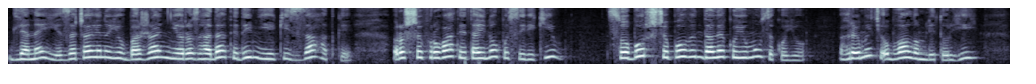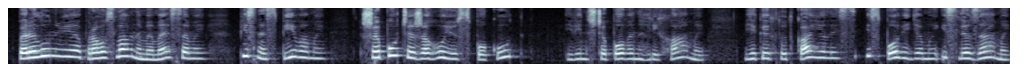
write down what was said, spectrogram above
Для неї, зачаяною в бажанні розгадати дивні якісь загадки, розшифрувати тайнописи віків, собор ще повен далекою музикою, гримить обвалом літургій, перелунює православними месами, піснеспівами, шепоче жагою спокут, і він ще повен гріхами, яких тут каялись, і сповідями, і сльозами,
